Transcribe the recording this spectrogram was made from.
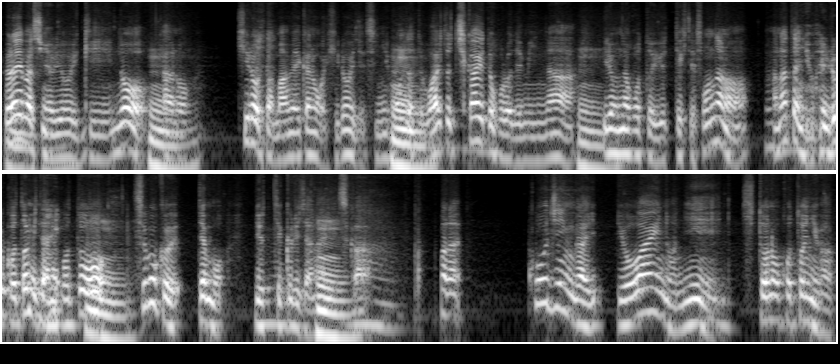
プライバシーの領域の,、あの広さもアメリカの方が広いです。日本だって割と近いところでみんないろんなことを言ってきて、そんなのあなたに言われることみたいなことをすごくでも言ってくるじゃないですか。だから個人が弱いのに人のことには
